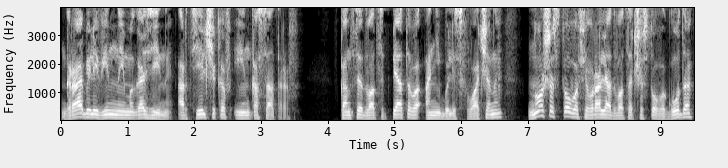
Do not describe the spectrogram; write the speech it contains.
грабили винные магазины, артельщиков и инкассаторов. Конце 25-го они были схвачены, но 6 февраля 26 -го года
